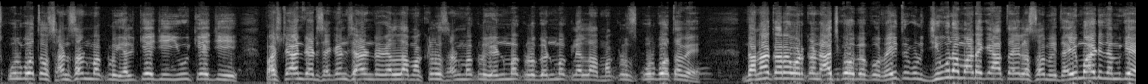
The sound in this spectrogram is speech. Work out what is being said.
ಸ್ಕೂಲ್ಗೆ ಹೋಗ್ತಾವೆ ಸಣ್ಣ ಸಣ್ಣ ಮಕ್ಕಳು L K G, U K G first standard second standard ಎಲ್ಲ ಮಕ್ಕಳು ಸಣ್ಣ ಮಕ್ಕಳು ಹೆಣ್ಮಕ್ಳು ಗಂಡು ಮಕ್ಕಳೆಲ್ಲ ಮಕ್ಕಳು ಸ್ಕೂಲ್ಗೆ ಹೋಗ್ತವೆ. ದನಕರ ಹೊಡ್ಕೊಂಡು ಆಚ್ಕೋಬೇಕು ರೈತರುಗಳು ಜೀವನ ಮಾಡೋಕ್ಕೆ ಆತ ಇಲ್ಲ ಸ್ವಾಮಿ. ದಯಮಾಡಿ ನಮಗೆ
